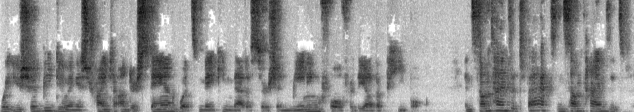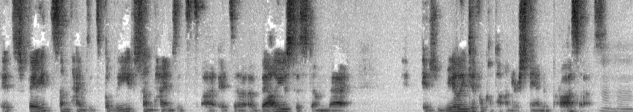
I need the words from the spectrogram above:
What you should be doing is trying to understand what's making that assertion meaningful for the other people. And sometimes it's facts, and sometimes it's it's faith, sometimes it's belief, sometimes it's uh, it's a, a, value system that is really difficult to understand and process. Mm-hmm.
